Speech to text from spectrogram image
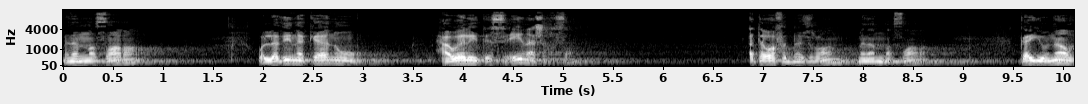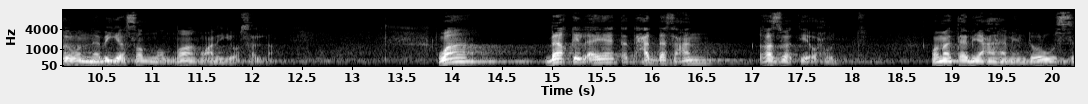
من النصارى والذين كانوا حوالي تسعين شخصا. أتى وفد نجران من النصارى كي يناظروا النبي صلى الله عليه وسلم. وباقي الآيات تتحدث عن غزوة أحد وما تبعها من دروس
